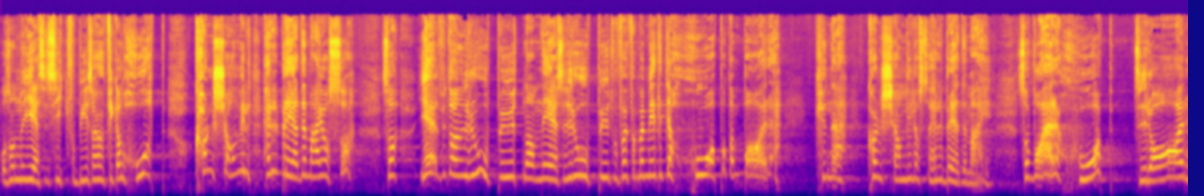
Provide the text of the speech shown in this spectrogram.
Og så når Jesus gikk forbi, så fikk han håp. Kanskje han vil helbrede meg også. Så Jesus, han roper ut navnet Jesus. roper ut, hvorfor? For med litt håp at han bare kunne Kanskje han vil også helbrede meg. Så hva er? Håp drar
